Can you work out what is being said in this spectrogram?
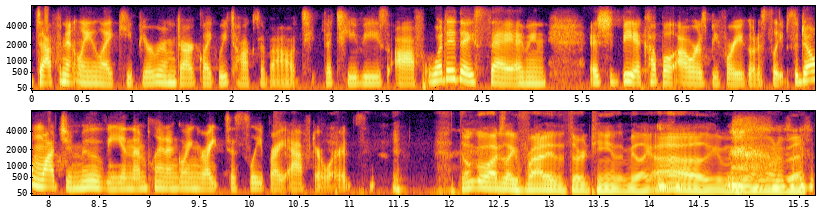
definitely, like keep your room dark, like we talked about. The TV's off. What did they say? I mean, it should be a couple hours before you go to sleep. So don't watch a movie and then plan on going right to sleep right afterwards. Don't go watch like Friday the Thirteenth and be like, oh, I'm going to bed.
